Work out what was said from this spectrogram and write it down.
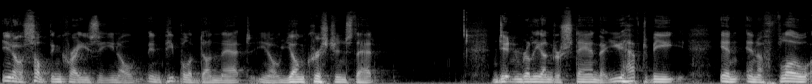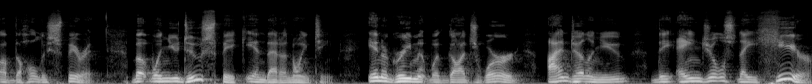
you know, something crazy, you know, and people have done that, you know, young Christians that didn't really understand that you have to be in, in a flow of the Holy Spirit. But when you do speak in that anointing, in agreement with God's word, I'm telling you, the angels, they hear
